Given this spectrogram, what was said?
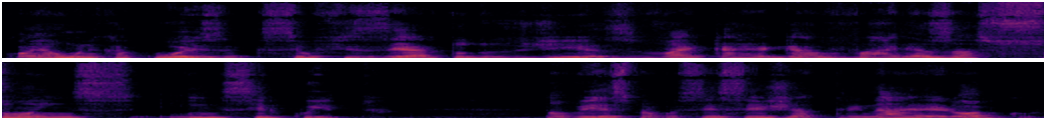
Qual é a única coisa que se eu fizer todos os dias vai carregar várias ações em circuito? Talvez para você seja treinar aeróbico,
